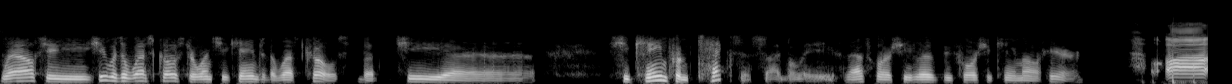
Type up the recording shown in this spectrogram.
Well, she she was a West Coaster when she came to the West Coast, but she uh, she came from Texas, I believe. That's where she lived before she came out here. Uh,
